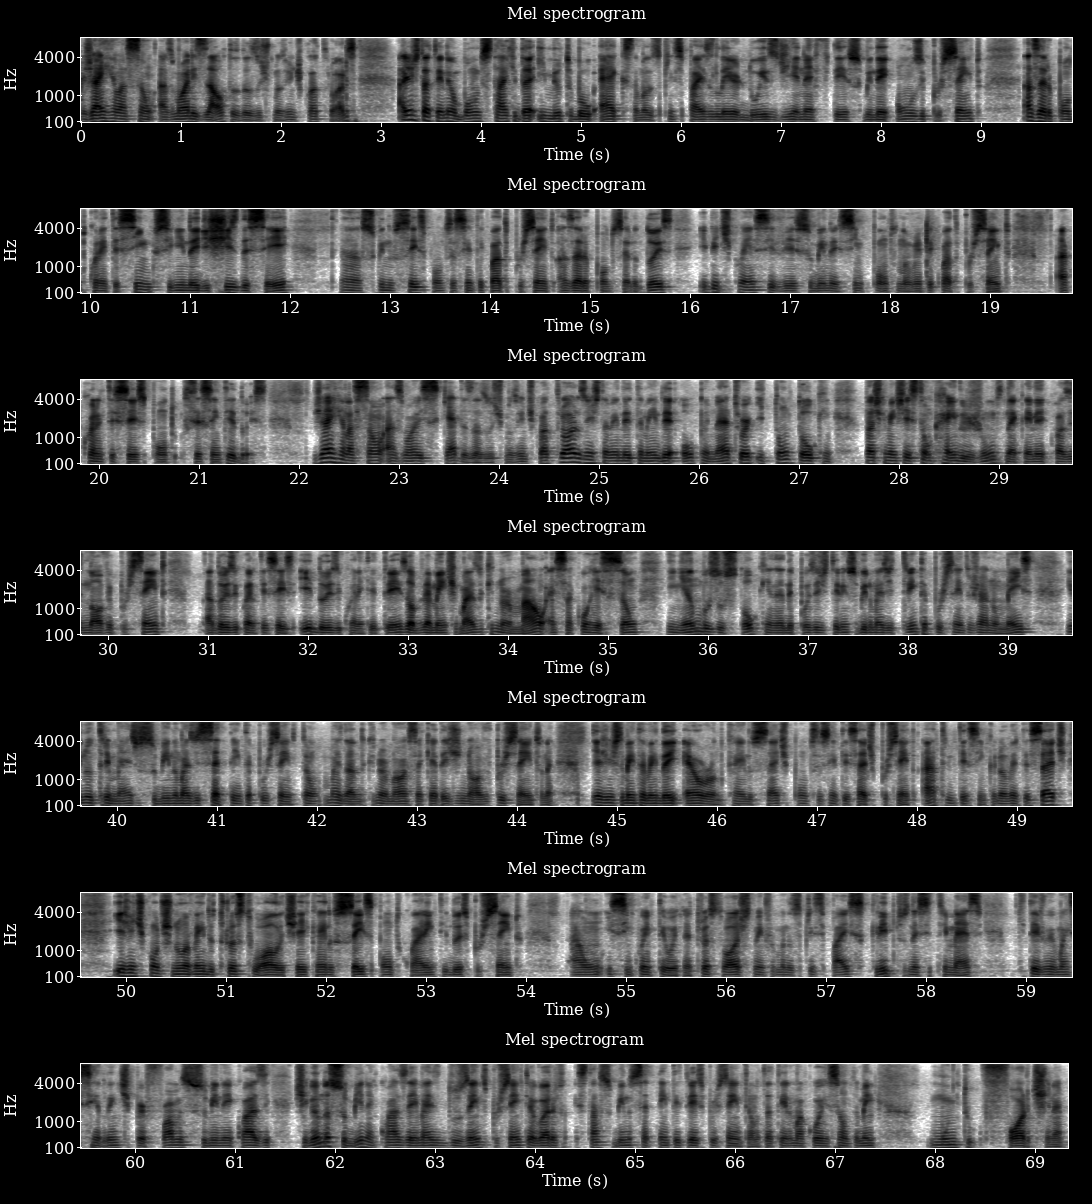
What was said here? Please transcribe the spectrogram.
Já em relação às maiores altas das últimas 24 horas, a gente está tendo um bom destaque da Immutable X, uma das principais Layer 2 de NFT, subindo aí 11% a 0,45, seguindo aí de XDCE, uh, subindo 6,64% a 0,02%, e Bitcoin SV subindo aí 5,94% a 46,62%. Já em relação às maiores quedas das últimas 24 horas, a gente está vendo aí também The Open Network e Tom Token. Praticamente eles estão caindo juntos, né? Caindo quase 9% a 2,46 e 2,43, obviamente mais do que normal essa correção em ambos os tokens, né, depois de terem subido mais de 30% já no mês e no trimestre subindo mais de 70%, então mais nada do que normal essa queda de 9%, né. E a gente também está vendo aí Elrond caindo 7,67% a 35,97 e a gente continua vendo Trust Wallet aí caindo 6,42% a 1,58. Né? Trust Wallet também foi uma das principais criptos nesse trimestre, que teve uma excelente performance, subindo aí quase, chegando a subir, né, quase aí mais 200% e agora está subindo 73%. Então ela está tendo uma correção também muito forte, né?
